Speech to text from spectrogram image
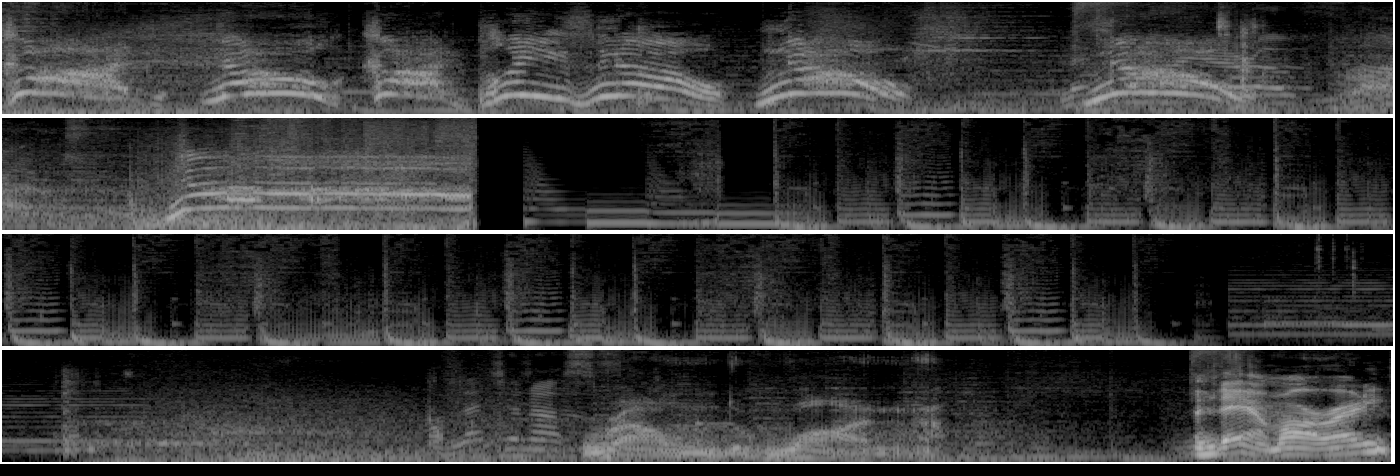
God! No! God, please, no! No! No! No! Round one. Damn, already?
